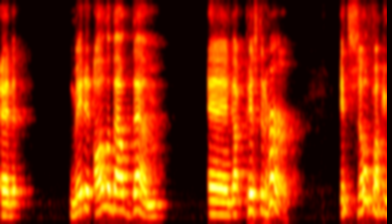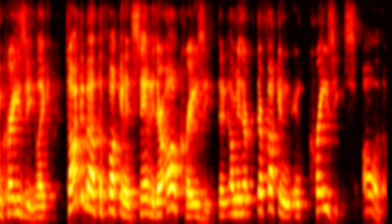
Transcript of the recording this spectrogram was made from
and made it all about them and got pissed at her. It's so fucking crazy. Like, talk about the fucking insanity. They're all crazy. They're, I mean, they're they're fucking crazies, all of them.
